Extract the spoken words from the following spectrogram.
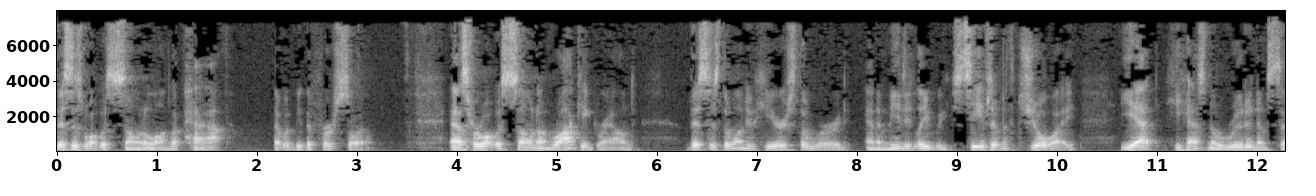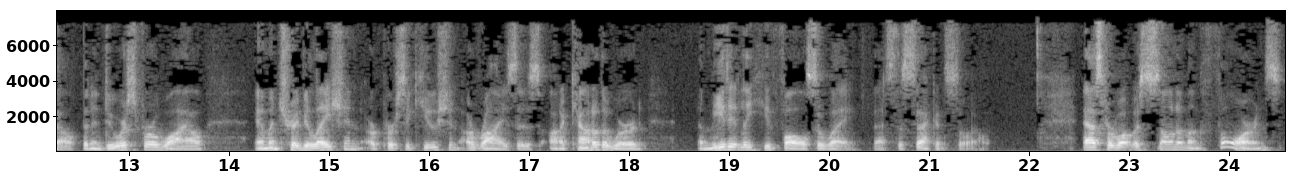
This is what was sown along the path. That would be the first soil. As for what was sown on rocky ground, this is the one who hears the word and immediately receives it with joy, yet he has no root in himself, but endures for a while, and when tribulation or persecution arises on account of the word, immediately he falls away. That's the second soil. As for what was sown among thorns,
